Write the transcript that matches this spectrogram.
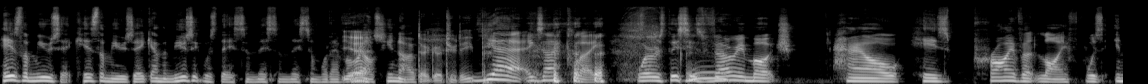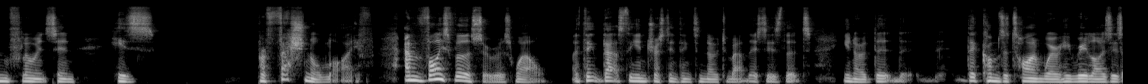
"Here's the music, here's the music, and the music was this and this and this and whatever Yeah. else," you know. Don't go too deep. Yeah, exactly. Whereas this is very much how his private life was influencing his professional life and vice versa as well. I think that's the interesting thing to note about this is that you know the, the, there comes a time where he realizes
